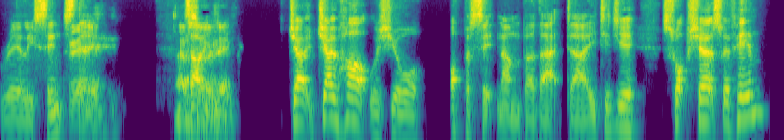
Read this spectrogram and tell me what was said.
really since really? then. Absolutely. So, Joe Joe Hart was your opposite number that day. Did you swap shirts with him?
